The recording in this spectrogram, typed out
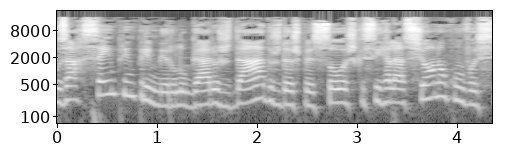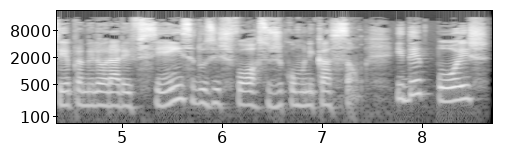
Usar sempre em primeiro lugar os dados das pessoas que se relacionam com você para melhorar a eficiência dos esforços de comunicação. E depois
